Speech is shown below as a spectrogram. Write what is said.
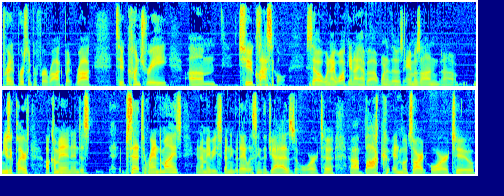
personally prefer rock, but rock to country um, to classical. So when I walk in, I have a, one of those Amazon uh, music players. I'll come in and just set it to randomize, and I may be spending the day listening to jazz or to uh, Bach and Mozart or to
